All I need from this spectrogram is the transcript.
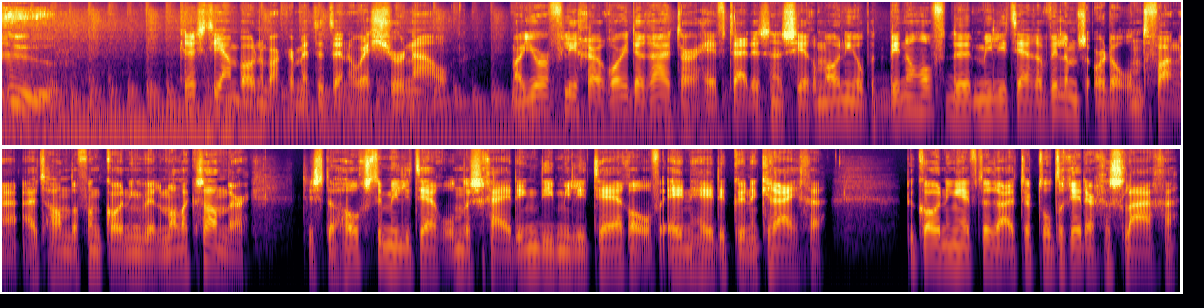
4 uur. Christian Bonenbakker met het NOS Journaal. Major-vlieger Roy de Ruiter heeft tijdens een ceremonie op het Binnenhof... de militaire Willemsorde ontvangen uit handen van koning Willem-Alexander. Het is de hoogste militaire onderscheiding die militairen of eenheden kunnen krijgen. De koning heeft de Ruiter tot ridder geslagen.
